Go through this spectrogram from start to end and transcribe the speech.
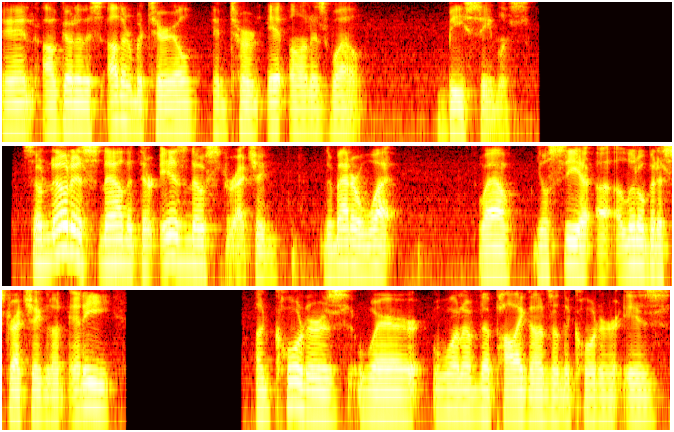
And I'll go to this other material and turn it on as well. Be seamless. So notice now that there is no stretching, no matter what. Well, you'll see a, a little bit of stretching on any on corners where one of the polygons on the corner is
